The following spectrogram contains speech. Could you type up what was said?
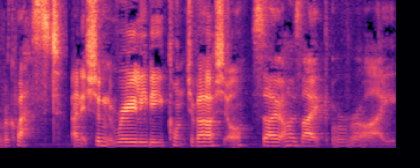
request and it shouldn't really be controversial. So I was like, right.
